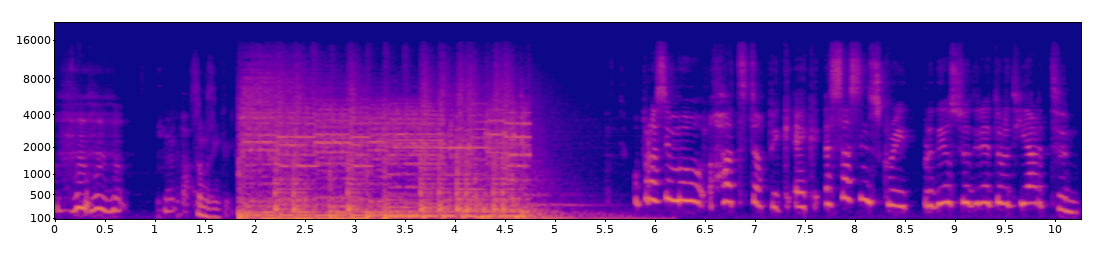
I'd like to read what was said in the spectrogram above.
somos incríveis. O próximo hot topic é que Assassin's Creed perdeu o seu diretor de arte.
